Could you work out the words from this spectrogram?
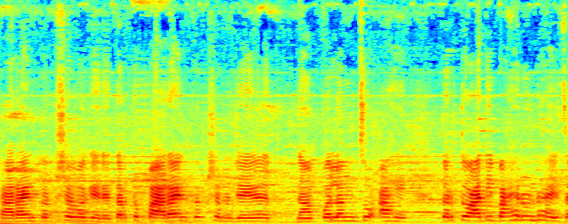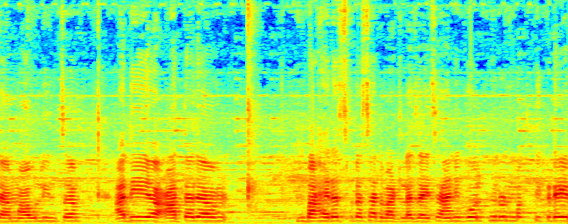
पारायण कक्ष वगैरे तर तो पारायण कक्ष म्हणजे पलंग जो आहे तर तो आधी बाहेरून राहायचा माऊलींचं. आधी आता बाहेरच प्रसाद वाटला जायचा आणि गोल फिरून मग तिकडे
